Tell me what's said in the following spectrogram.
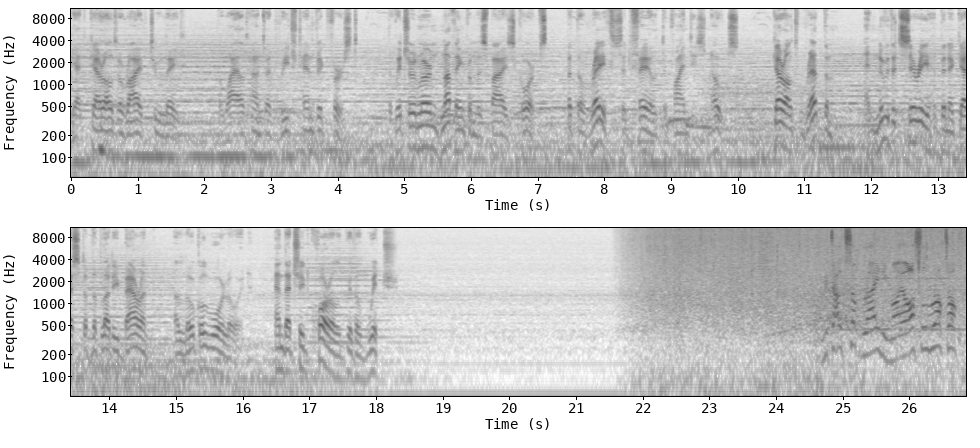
Yet Geralt arrived too late. The Wild Hunt had reached Hendrik first. The Witcher learned nothing from the spy's corpse, but the Wraiths had failed to find his notes. Geralt read them and knew that Ciri had been a guest of the Bloody Baron, a local warlord, and that she'd quarreled with a witch. If it don't stop raining, my arse will rot off.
